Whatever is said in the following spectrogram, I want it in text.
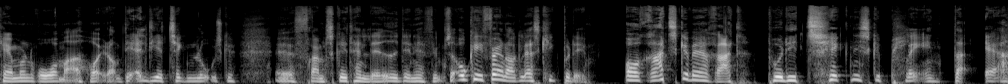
Cameron roer meget højt om. Det er alle de her teknologiske øh, fremskridt, han lavede i den her film. Så okay, fair nok, lad os kigge på det. Og ret skal være ret. På det tekniske plan, der er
